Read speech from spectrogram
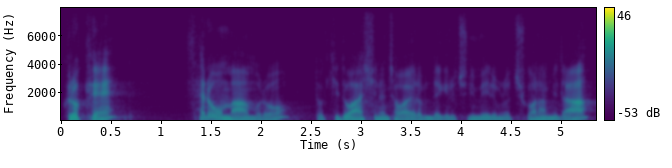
그렇게 새로운 마음으로 또 기도하시는 저와 여러분 되기를 주님의 이름으로 축원합니다.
